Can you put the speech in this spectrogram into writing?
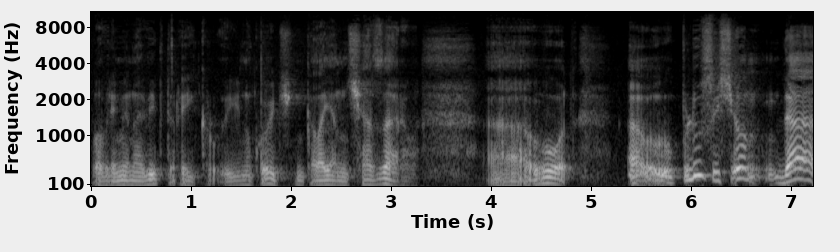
во времена Виктора Януковича Николая Яновича Азарова. А, вот. А, плюс еще, да,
